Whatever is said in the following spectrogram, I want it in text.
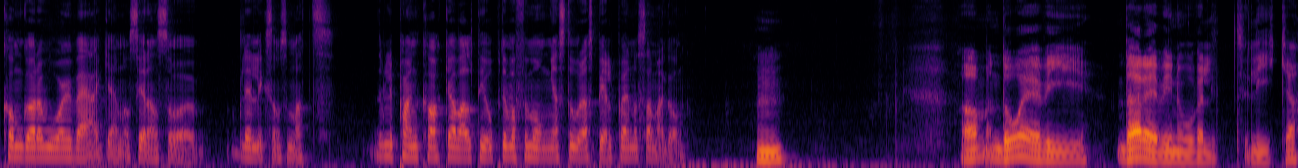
kom God of War i vägen och sedan så blev det liksom som att det blev pannkaka av alltihop. Det var för många stora spel på en och samma gång. Mm. Ja, men då är vi, där är vi nog väldigt lika.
